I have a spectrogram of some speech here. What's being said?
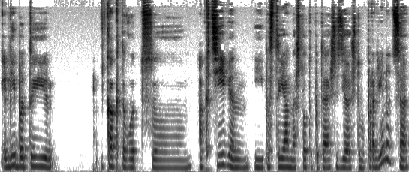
либо ты как-то вот э, активен и постоянно что-то пытаешься сделать, чтобы продвинуться,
